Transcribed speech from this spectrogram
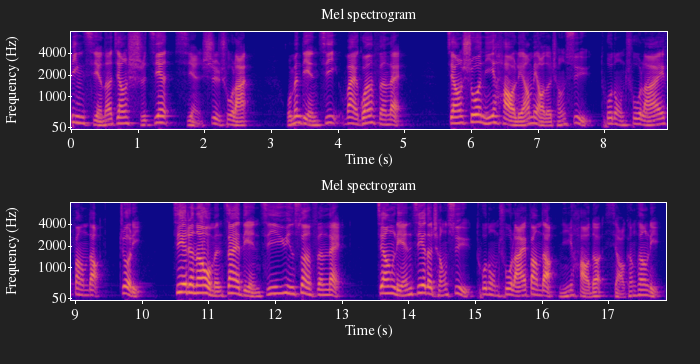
并且呢，将时间显示出来。我们点击外观分类，将说你好两秒的程序拖动出来放到这里。接着呢，我们再点击运算分类，将连接的程序拖动出来放到你好的小坑坑里。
